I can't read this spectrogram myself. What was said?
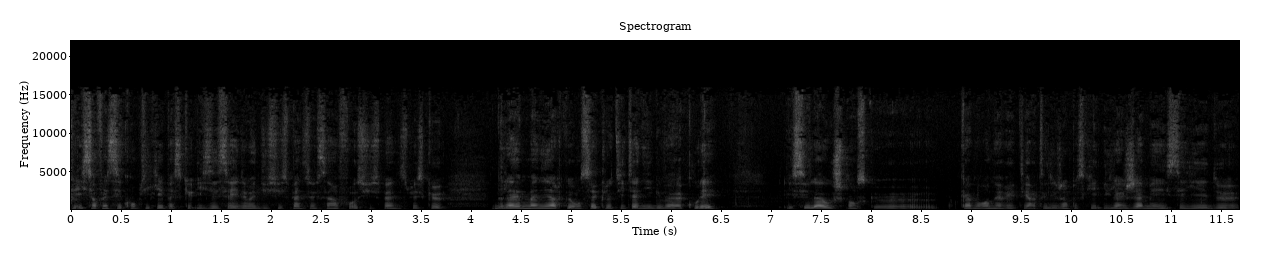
Oui, en fait, c'est compliqué parce qu'ils essayent de mettre du suspense, mais c'est un faux suspense. Puisque, de la même manière qu'on sait que le Titanic va couler, et c'est là où je pense que Cameron avait été intelligent, parce qu'il n'a jamais essayé de,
